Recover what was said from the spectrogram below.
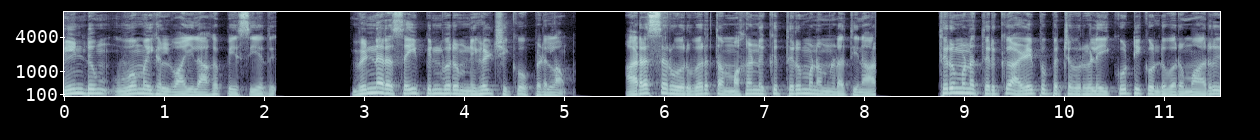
மீண்டும் உவமைகள் வாயிலாக பேசியது. விண்ணரசை பின்வரும் நிகழ்ச்சிக்கு ஒப்பிடலாம். அரசர் ஒருவர் தம் மகனுக்கு திருமணம் நடத்தினார். திருமணத்திற்கு அழைப்பு பெற்றவர்களை கூட்டிக் கொண்டு வருமாறு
